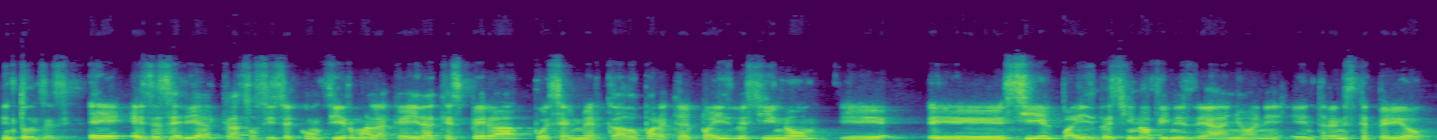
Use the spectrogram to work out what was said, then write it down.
Entonces, eh, ese sería el caso si se confirma la caída que espera pues el mercado para que el país vecino, eh, eh, si el país vecino a fines de año entra en este periodo.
